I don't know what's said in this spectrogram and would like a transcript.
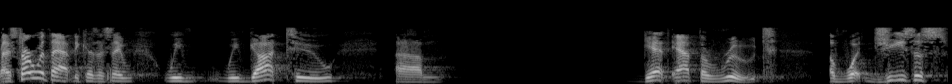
I start with that because I say we've we've got to um, get at the root of what Jesus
